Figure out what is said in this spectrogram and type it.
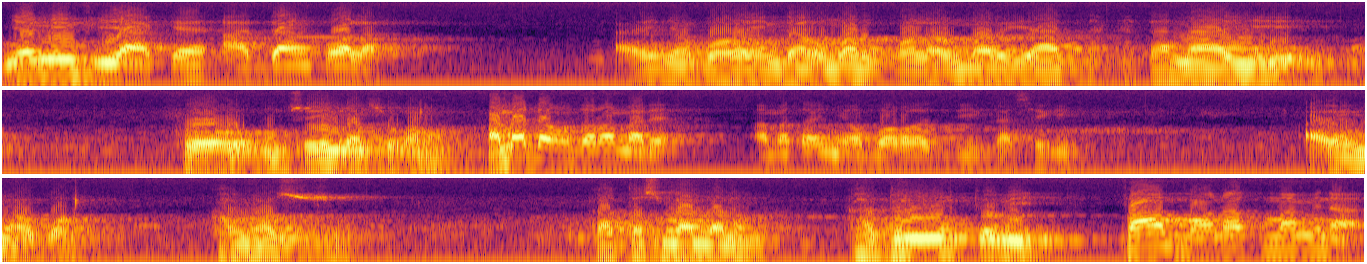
N ye min f'i y'a kɛ a dan kɔ la a ye ɲɛkɔrɔ in da umaru kɔ la y'a ta ka taa n'a ye fo muso in ka so kɔnɔ a ma dan o dɔrɔn ma dɛ a ma taa ɲɔbɔrɔ di ka segin a ye ɲɔ bɔ ka ɲɔ susu ka tasuma nɔnɔ ka dumuni tobi f'a mɔna tuma min na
